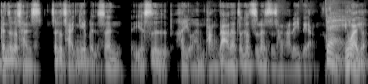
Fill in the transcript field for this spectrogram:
跟这个产、嗯、这个产业本身，也是很有很庞大的这个资本市场的力量。对，另外一个，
